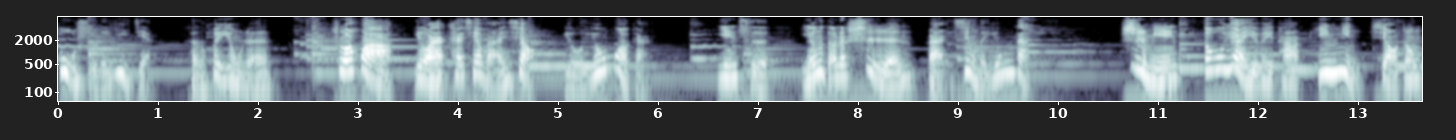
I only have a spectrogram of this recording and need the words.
部属的意见，很会用人，说话又爱开些玩笑，有幽默感，因此。赢得了世人百姓的拥戴，市民都愿意为他拼命效忠。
